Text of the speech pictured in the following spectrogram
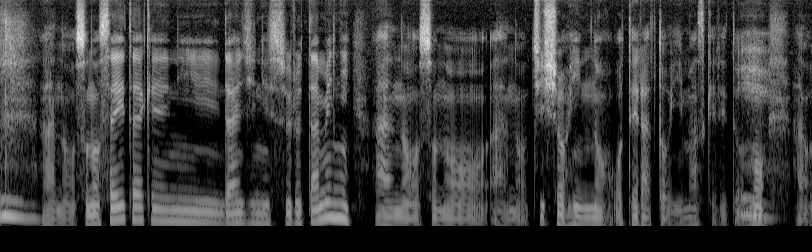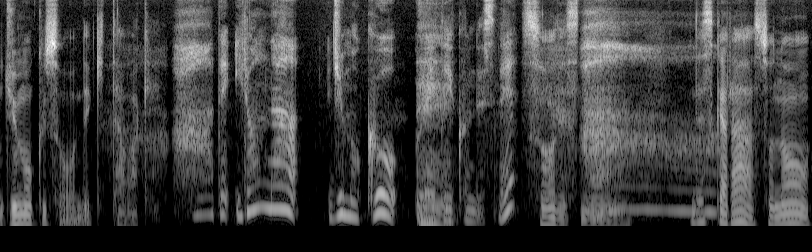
うん、あのその生態系に大事にするためにあのそのあの地所品のお寺と言いますけれども、えー、あの樹木葬できたわけ。はあ、でいろんな樹木を植えていくんですね。えー、そうですね。ですからその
